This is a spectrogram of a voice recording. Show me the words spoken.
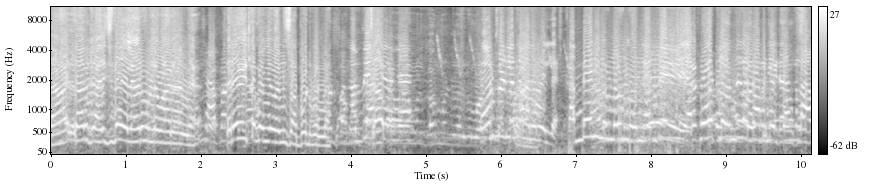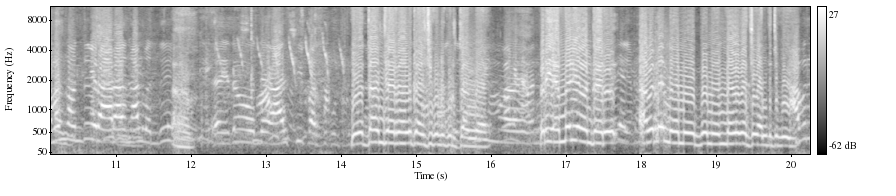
நாலு நாள் கழிச்சு தான் எல்லாரும் உள்ள வராங்க. பிரைவேட்ல கொஞ்சம் வந்து சப்போர்ட் பண்ணலாம். கவர்மெண்ட்ல வரவே இல்ல. கம்பெனில உள்ளவங்க வந்து ஒரு ஆறாவது நாள் வந்து இருபத்தஞ்சாறு நாள் கழிச்சு கொண்டு கொடுத்தாங்க. ஒரு எம்எல்ஏ வந்தாரு. அவர் தான் இப்போ ரெண்டு நாள் கழிச்சு வந்துட்டு போய். அவரு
